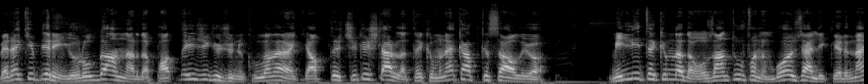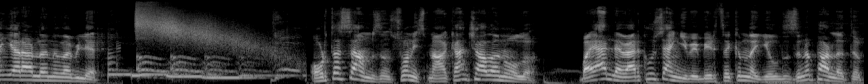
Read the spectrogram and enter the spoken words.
ve rakiplerin yorulduğu anlarda patlayıcı gücünü kullanarak yaptığı çıkışlarla takımına katkı sağlıyor. Milli takımda da Ozan Tufan'ın bu özelliklerinden yararlanılabilir. Orta sahamızın son ismi Hakan Çağlanoğlu. Bayer Leverkusen gibi bir takımda yıldızını parlatıp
